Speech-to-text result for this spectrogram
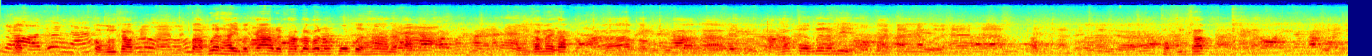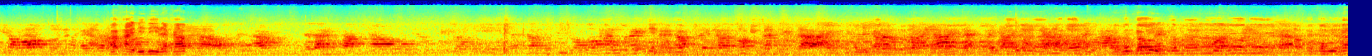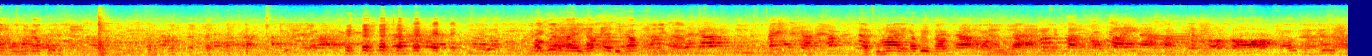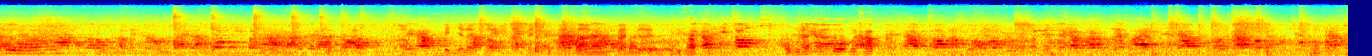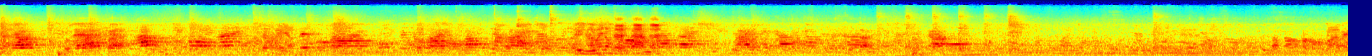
หล่อด้วยนะขอบคุณครับฝากเพื่อไทยเบอร์เก้านะครับ แล้วก็น้องโป๊กเบอร์ห้านะครับขอบคุณครับแม่ครับครับขอบคุณครับฝากน้องโป๊กด้วยนะพี่ขอบคุณครับค้าขายดีๆนะครับ ขอบคุณครับขอบคุณครับพี่ทำงานดีกว่าพ่อแน่ขอบคุณครับขอบคุณครับ ขอบเพื่อไทยครับ สวัสดีครับ สวัสดีครับ ขอบคุณมากเลยครับพี่ครับขอบคุณครับเป็นเจริญสองครับ เป็นบ้านบ้านบ้านบ้านเกิเกิดดสวัสดีครับขอบคุณนะครับโป๊กนะครับไอ้อย่างนี้ไม่ต้องถาม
